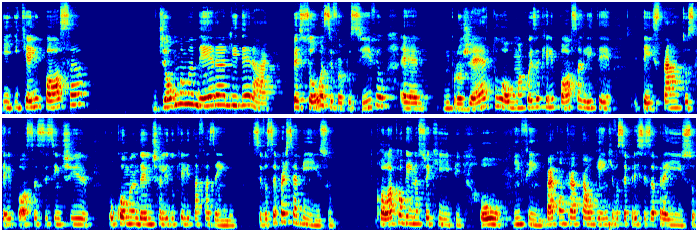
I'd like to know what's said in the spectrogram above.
E, e que ele possa de alguma maneira liderar pessoas, se for possível, é, um projeto, alguma coisa que ele possa ali ter, ter status, que ele possa se sentir o comandante ali do que ele está fazendo. Se você percebe isso, coloca alguém na sua equipe, ou, enfim, vai contratar alguém que você precisa para isso.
